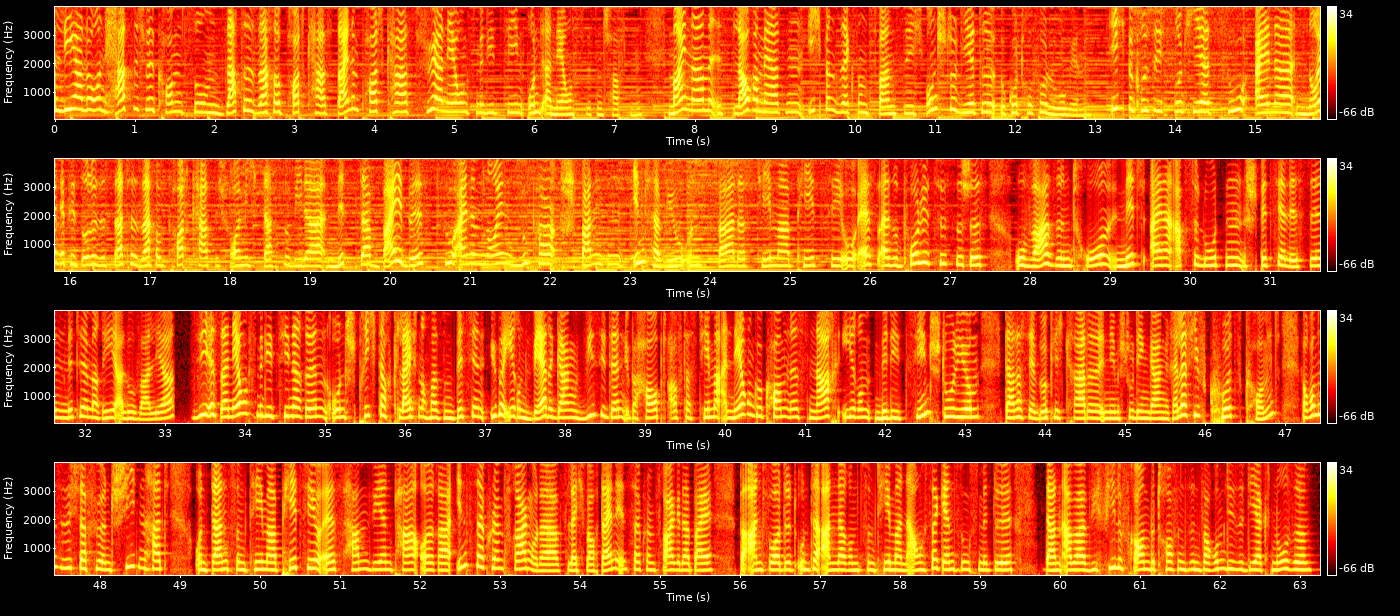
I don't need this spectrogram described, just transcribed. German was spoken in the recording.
Hallihallo und herzlich willkommen zum Satte Sache Podcast, deinem Podcast für Ernährungsmedizin und Ernährungswissenschaften. Mein Name ist Laura Merten, ich bin 26 und studierte Ökotrophologin. Ich begrüße dich zurück hier zu einer neuen Episode des Satte Sache Podcasts. Ich freue mich, dass du wieder mit dabei bist zu einem neuen super spannenden Interview und zwar das Thema PCOS, also polyzystisches Ovar-Syndrom mit einer absoluten Spezialistin, mit der Marie Aluvalia. Sie ist Ernährungsmedizinerin und spricht auch gleich nochmal so ein bisschen über ihren Werdegang, wie sie denn überhaupt auf das Thema Ernährung gekommen ist nach ihrem Medizinstudium, da das ja wirklich gerade in dem Studiengang relativ kurz kommt, warum sie sich dafür entschieden hat. Und dann zum Thema PCOS haben wir ein paar eurer Instagram-Fragen oder vielleicht war auch deine Instagram-Frage dabei beantwortet, unter anderem zum Thema Nahrungsergänzungsmittel, dann aber, wie viele Frauen betroffen sind, warum diese Diagnose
